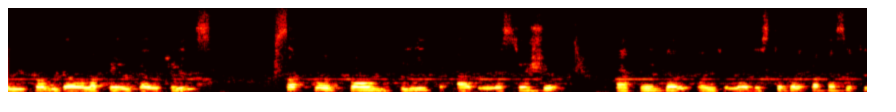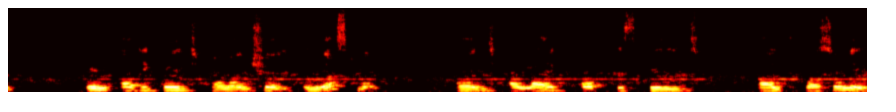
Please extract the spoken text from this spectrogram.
income developing countries suffer from weak administration, technical and logistical capacity, inadequate financial investment, and a lack of skilled health personnel.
